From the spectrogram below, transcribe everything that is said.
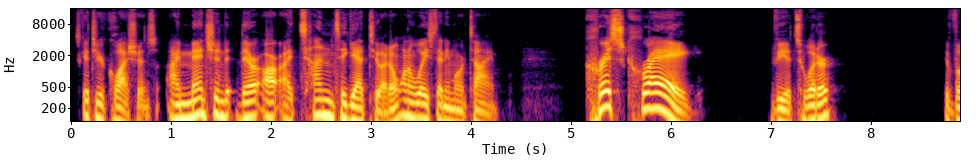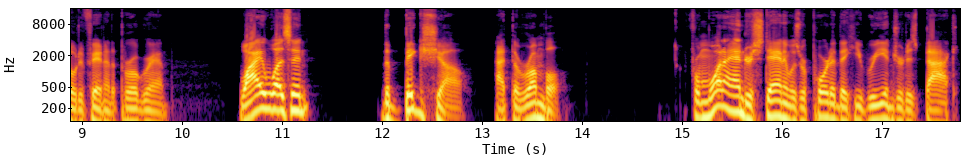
Let's get to your questions. I mentioned there are a ton to get to. I don't want to waste any more time. Chris Craig via Twitter, devoted fan of the program. Why wasn't the Big Show at the Rumble. From what I understand, it was reported that he re injured his back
